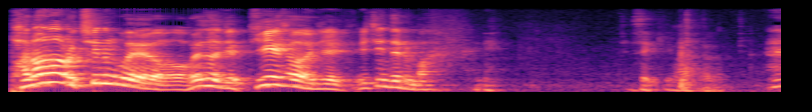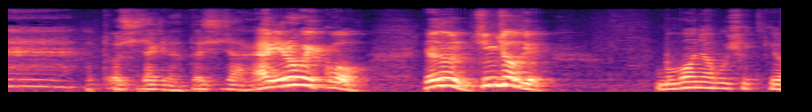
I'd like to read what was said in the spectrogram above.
바나나로 치는 거예요. 그래서 이제 뒤에서 이제 일진들은 막 저 새끼 맞아. 또 시작이다 또 시작. 아, 이러고 있고 얘는 진지하게. 뭐하냐고 이 새끼야.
